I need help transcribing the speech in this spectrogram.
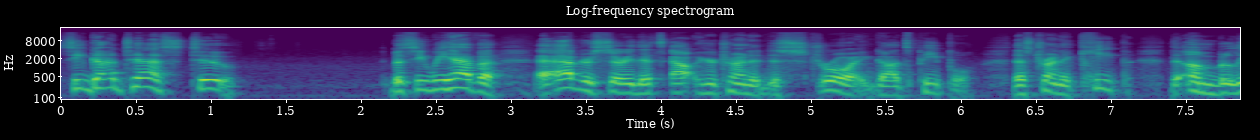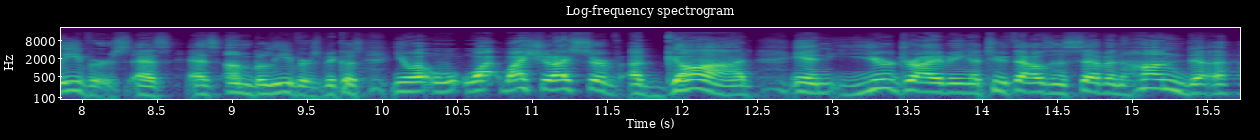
See, God tests too. But see, we have a, an adversary that's out here trying to destroy God's people that's trying to keep the unbelievers as as unbelievers. Because you know why, why should I serve a God and you're driving a 2007 Honda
